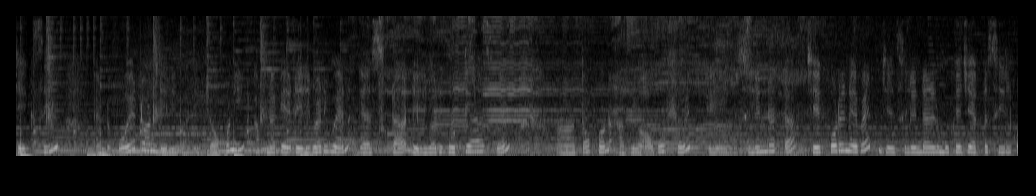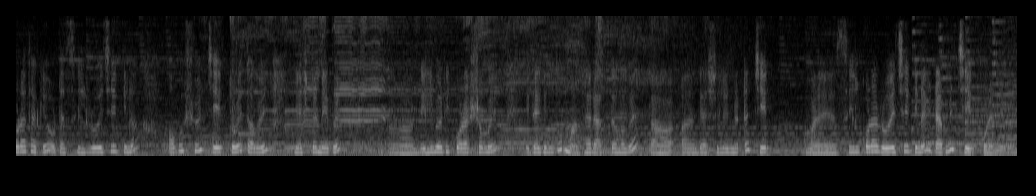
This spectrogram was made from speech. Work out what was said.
check seal and weight on delivery যখনই আপনাকে ডেলিভারি ম্যান গ্যাসটা ডেলিভারি করতে আসবেন তখন আপনি অবশ্যই এই সিলিন্ডারটা চেক করে নেবেন যে সিলিন্ডারের মুখে যে একটা সিল করা থাকে, ওটা সিল রয়েছে কিনা। অবশ্যই চেক করে তবে গ্যাসটা নেবেন। ডেলিভারি করার সময় এটা কিন্তু মাথায় রাখতে হবে। তা গ্যাস সিলিন্ডারটা চেক মানে সিল করা রয়েছে কিনা, এটা আপনি চেক করে নেবেন।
